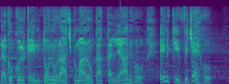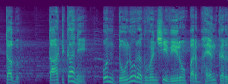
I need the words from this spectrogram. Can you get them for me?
रघुकुल के इन दोनों राजकुमारों का कल्याण हो, इनकी विजय हो। तब ताटका ने उन दोनों रघुवंशी वीरों पर भयंकर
